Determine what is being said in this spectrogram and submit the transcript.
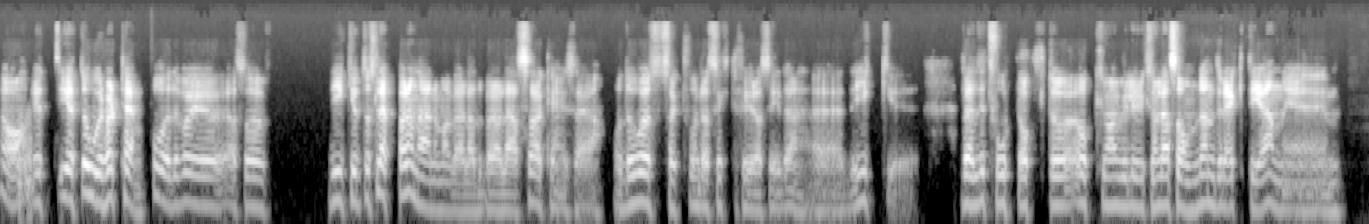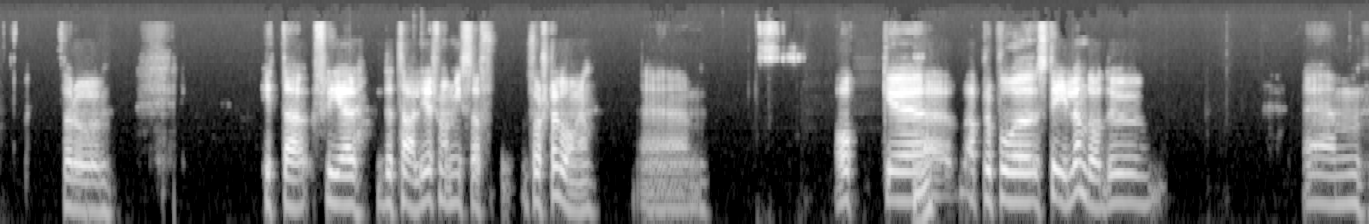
Ja, ett, i ett oerhört tempo. Det var ju alltså. Det gick ju inte att släppa den här när man väl hade börjat läsa kan jag ju säga. Och då var det som sagt 264 sidor. Det gick väldigt fort och, då, och man ville liksom läsa om den direkt igen för att hitta fler detaljer som man missade första gången. och och eh, mm. apropå stilen då, du... Um,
